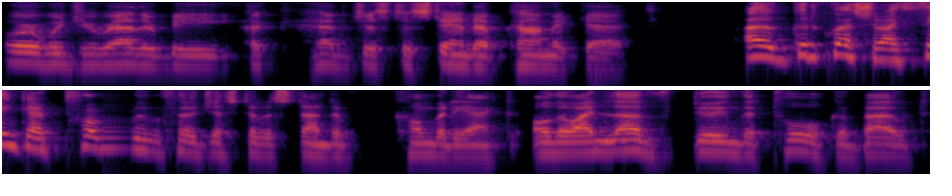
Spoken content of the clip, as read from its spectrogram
or would you rather be a, have just a stand-up comic act? Oh, good question. I think I'd probably prefer just to have a stand-up comedy act. Although I love doing the talk about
